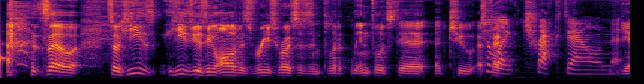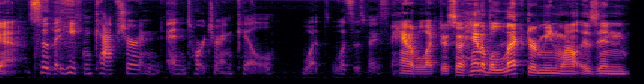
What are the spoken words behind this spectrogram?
so so he's he's using all of his resources and political influence to to, to affect, like track down yeah so that he can capture and, and torture and kill what what's his face Hannibal Lecter. So Hannibal Lecter, meanwhile, is in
